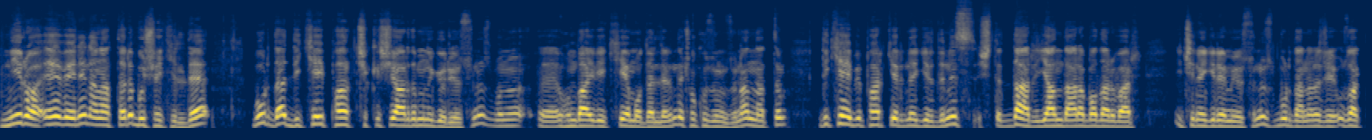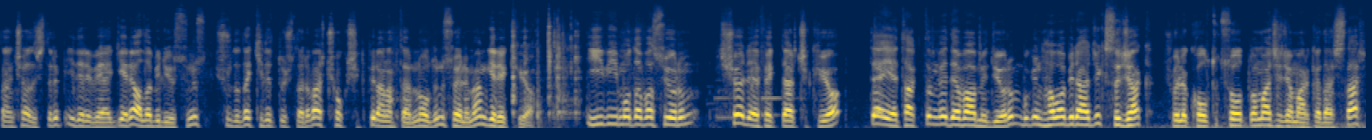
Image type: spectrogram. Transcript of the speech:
Niro EV'nin anahtarı bu şekilde. Burada dikey park çıkış yardımını görüyorsunuz. Bunu e, Hyundai ve Kia modellerinde çok uzun uzun anlattım. Dikey bir park yerine girdiniz. İşte dar, yanda arabalar var. İçine giremiyorsunuz. Buradan aracı uzaktan çalıştırıp ileri veya geri alabiliyorsunuz. Şurada da kilit tuşları var. Çok şık bir anahtarın olduğunu söylemem gerekiyor. EV moda basıyorum. Şöyle efektler çıkıyor. D'ye taktım ve devam ediyorum. Bugün hava birazcık sıcak. Şöyle koltuk soğutmamı açacağım arkadaşlar.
